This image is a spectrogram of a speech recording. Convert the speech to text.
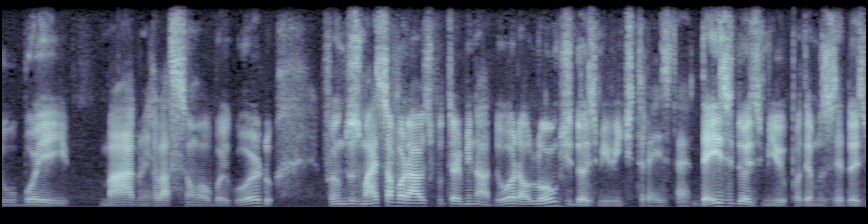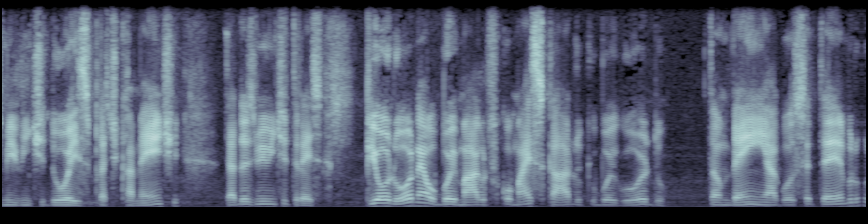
do boi magro em relação ao boi gordo, foi um dos mais favoráveis para o terminador ao longo de 2023, né? Desde 2000, podemos dizer 2022 praticamente, até 2023. Piorou, né? O boi magro ficou mais caro que o boi gordo também em agosto setembro,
